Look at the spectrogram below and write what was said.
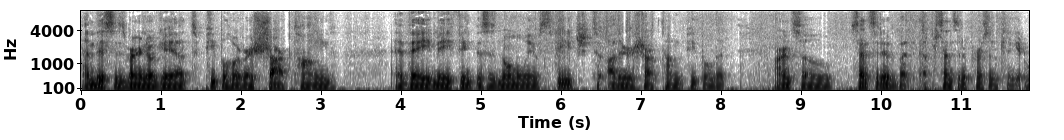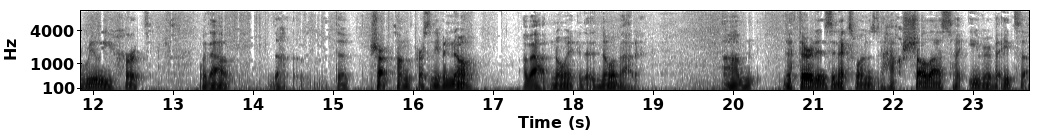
and this is very nogea to people who are very sharp-tongued. They may think this is normal way of speech to other sharp-tongued people that aren't so sensitive, but a sensitive person can get really hurt without the the sharp-tongued person even know about knowing know about it. Um, the third is the next one is hachshalas ha'iver ba'itza.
